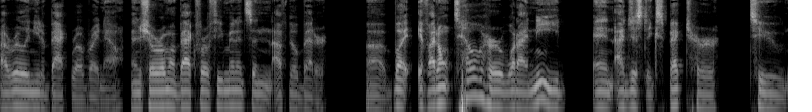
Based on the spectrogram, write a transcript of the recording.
I really need a back rub right now." And she'll rub my back for a few minutes and I feel better. Uh, but if I don't tell her what I need and I just expect her to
